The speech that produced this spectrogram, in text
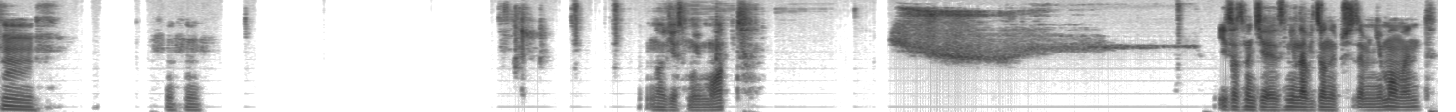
Hmm. Mhm. No gdzie jest mój młot? I zaraz będzie znienawidzony przeze mnie moment.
